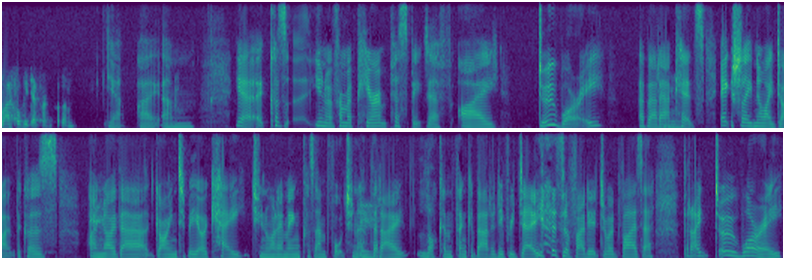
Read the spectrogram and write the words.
life will be different for them. Yeah, I um, yeah, because you know, from a parent perspective, I do worry about our mm. kids. Actually, no, I don't, because I know they're going to be okay. Do you know what I mean? Because I'm fortunate mm. that I look and think about it every day as a financial advisor. But I do worry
